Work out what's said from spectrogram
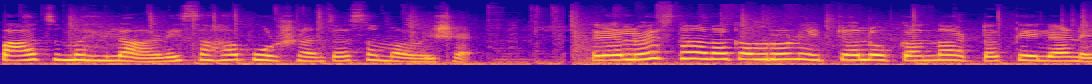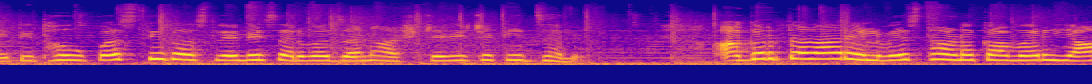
पाच महिला आणि सहा पुरुषांचा समावेश आहे. रेल्वे स्थानकावरून इतक्या लोकांना अटक केल्याने तिथं उपस्थित असलेले सर्वजण आश्चर्यचकित झाले. अगरतळा रेल्वे स्थानकावर या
